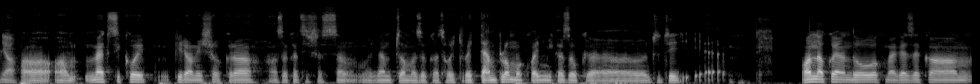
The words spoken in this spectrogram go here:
Ja, a, a mexikói piramisokra, azokat is azt hiszem, hogy nem tudom azokat, hogy, vagy templomok, vagy mik azok, uh, tudod, így, eh, vannak olyan dolgok, meg ezek a,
